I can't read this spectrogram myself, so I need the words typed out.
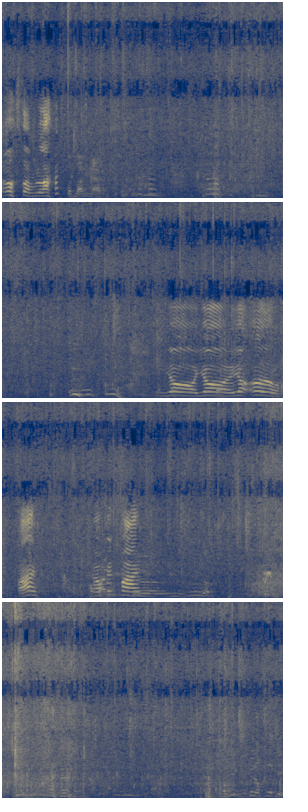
โอ้สำ ลักกำลังหนักโยโยโยเออไปเอาเป็นไฟเขาพี่ไม่ต้องขึ้นดิ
